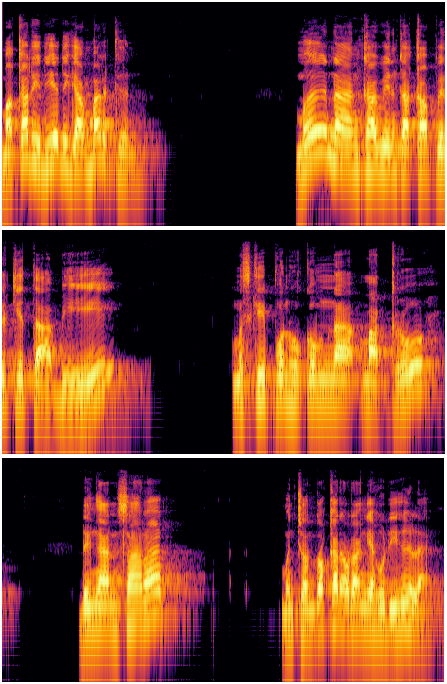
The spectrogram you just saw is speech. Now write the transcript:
Maka di dia digambarkan menang kawin ka kafir kitabi meskipun hukumna makruh dengan syarat mencontohkan orang Yahudi heula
